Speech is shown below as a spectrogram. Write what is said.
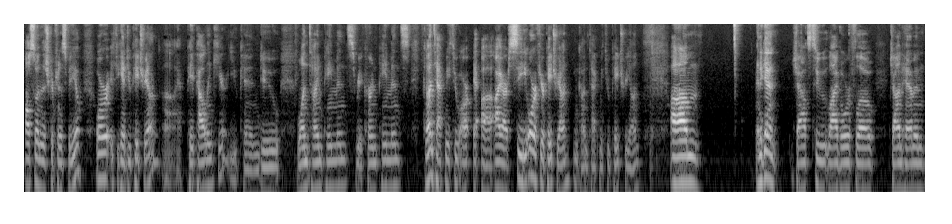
also in the description of this video. Or if you can't do Patreon, uh, I have PayPal link here. You can do one-time payments, recurring payments. Contact me through our, uh, IRC, or if you're a Patreon, you can contact me through Patreon. Um, and again, shoutouts to Live Overflow, John Hammond,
